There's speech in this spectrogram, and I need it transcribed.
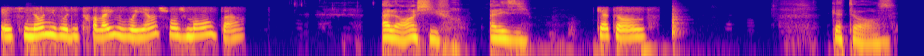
Et sinon, au niveau du travail, vous voyez un changement ou pas? Alors, un chiffre. Allez-y. 14. 14.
